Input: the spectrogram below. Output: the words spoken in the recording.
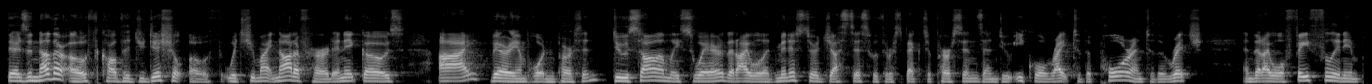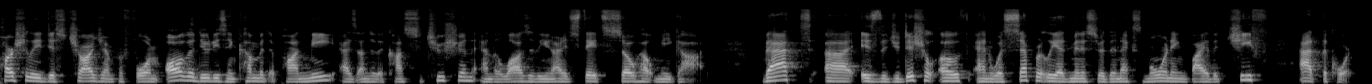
there's another oath called the judicial oath which you might not have heard and it goes I, very important person, do solemnly swear that I will administer justice with respect to persons and do equal right to the poor and to the rich, and that I will faithfully and impartially discharge and perform all the duties incumbent upon me as under the Constitution and the laws of the United States, so help me God. That uh, is the judicial oath and was separately administered the next morning by the chief at the court.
